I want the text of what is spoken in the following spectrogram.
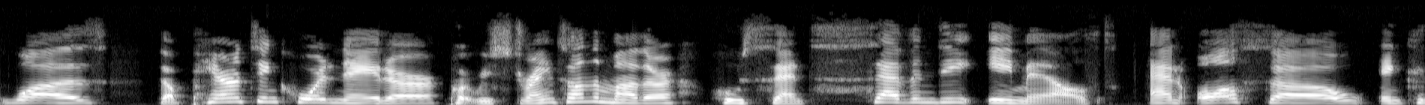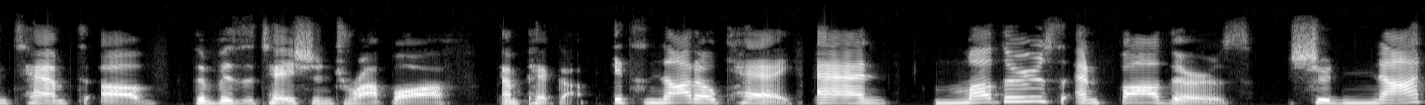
was the parenting coordinator put restraints on the mother who sent 70 emails and also in contempt of the visitation drop off and pick up. It's not okay. And mothers and fathers should not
